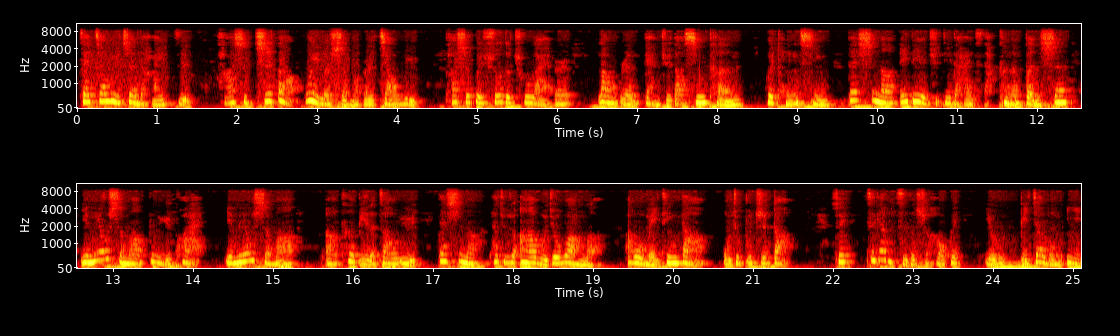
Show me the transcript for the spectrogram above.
在焦虑症的孩子。他是知道为了什么而焦虑，他是会说得出来，而让人感觉到心疼、会同情。但是呢，ADHD 的孩子他可能本身也没有什么不愉快，也没有什么呃特别的遭遇，但是呢，他就说啊，我就忘了啊，我没听到，我就不知道。所以这样子的时候，会有比较容易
